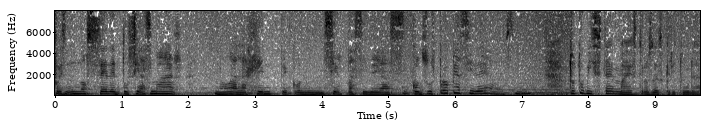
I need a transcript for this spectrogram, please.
pues no sé, de entusiasmar ¿no? a la gente con ciertas ideas, con sus propias ideas. ¿Tú tuviste maestros de escritura?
